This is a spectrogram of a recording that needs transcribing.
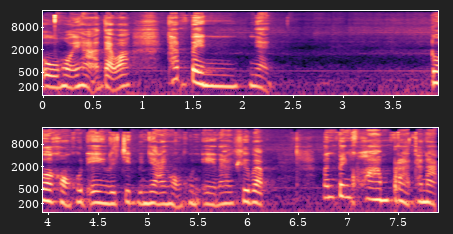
โอ้โหยหา แต่ว่าถ้าเป็นเนี่ยตัวของคุณเองหรือจิตวิญญาณของคุณเองนะคะคือแบบ มันเป็นความปรารถนา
